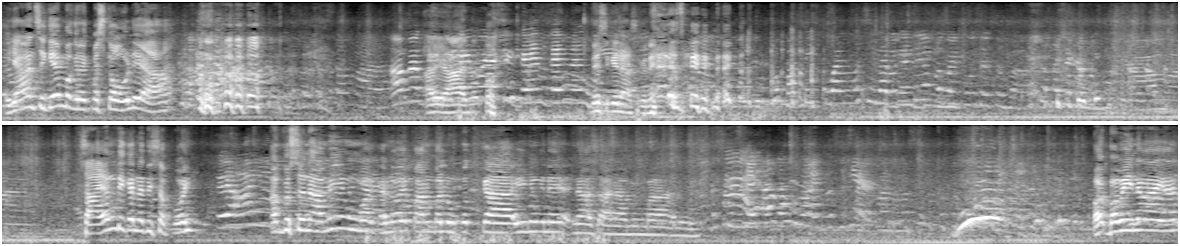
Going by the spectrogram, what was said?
Ayan, sige, mag-request ka uli, ha? Ah, Ayan, Hindi, sige na, sige na. Sayang, di ka na-disappoint. Ang gusto namin yung mag- ano, eh, parang malungkot ka. Yun yung ina- inaasahan namin ma, ano. Oh, bawi na nga yan.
